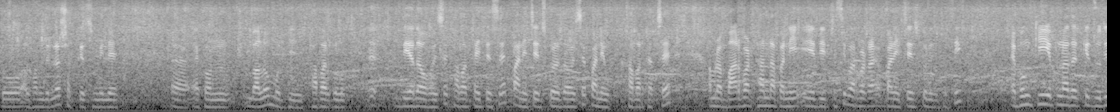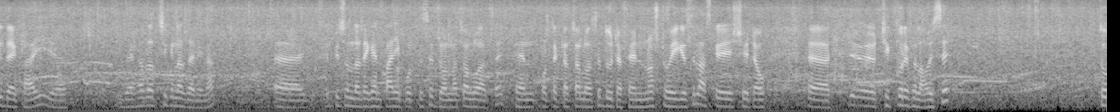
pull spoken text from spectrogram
তো আলহামদুলিল্লাহ সব কিছু মিলে এখন ভালো, মুরগি খাবারগুলো দিয়ে দেওয়া হয়েছে, খাবার খাইতেছে, পানি চেঞ্জ করে দেওয়া হয়েছে, পানি খাবার খাচ্ছে। আমরা বারবার ঠান্ডা পানি দিতেছি, বারবার পানি চেঞ্জ করে দিতেছি। এবং কি আপনাদেরকে যদি দেখাই দেখা যাচ্ছে কিনা জানি না। পিছনটা দেখেন পানি পড়তেছে, ঝর্ণা চালু আছে, ফ্যান প্রত্যেকটা চালু আছে, দুইটা ফ্যান নষ্ট হয়ে গেছিল, আজকে সেটাও ঠিক করে ফেলা হয়েছে। তো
